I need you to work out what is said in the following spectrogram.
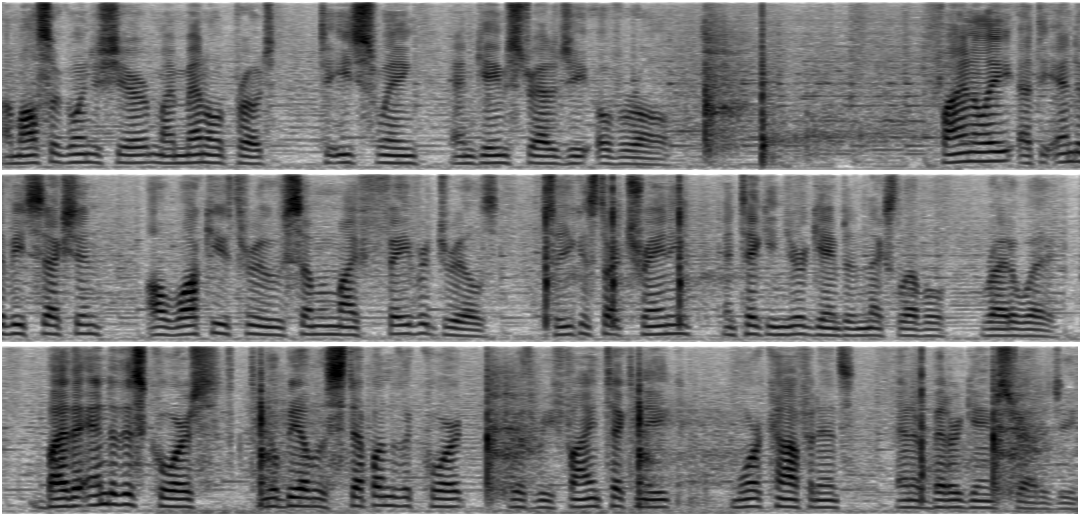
I'm also going to share my mental approach to each swing and game strategy overall. Finally, at the end of each section, I'll walk you through some of my favorite drills so you can start training and taking your game to the next level right away. By the end of this course, you'll be able to step onto the court with refined technique, more confidence, and a better game strategy.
